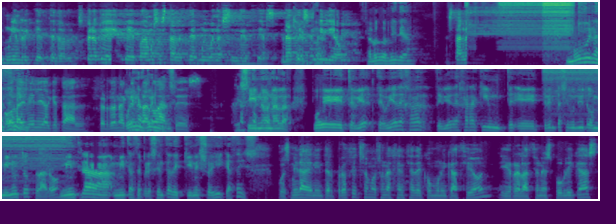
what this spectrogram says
muy, enriquecedor. Espero que, podamos establecer muy buenas sinergias. Gracias, Emilio. Saludos, Lidia. Hasta luego. Muy buenas, Hola, Emilio, ¿qué tal? Perdona que he entrado antes. Sí, no, nada. Pues te voy a, dejar, te voy a dejar aquí 30 eh, segunditos, un minuto, claro. mientras, mientras te presentas de quiénes sois y qué hacéis. Pues mira, en Interprofit somos una agencia de comunicación y relaciones públicas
